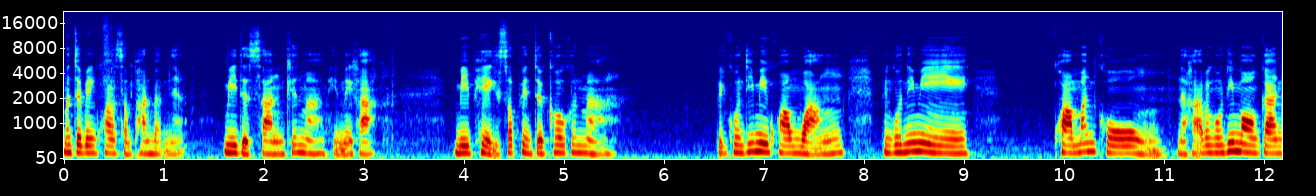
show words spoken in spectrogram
มันจะเป็นความสัมพันธ์แบบเนี้ย มีเดอะซันขึ้นมาเห็นไหมคะ มีเพกซอฟเพนเทเคิลขึ้นมา เป็นคนที่มีความหวัง เป็นคนที่มี ความมั่นคงนะคะ เป็นคนที่มองการ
